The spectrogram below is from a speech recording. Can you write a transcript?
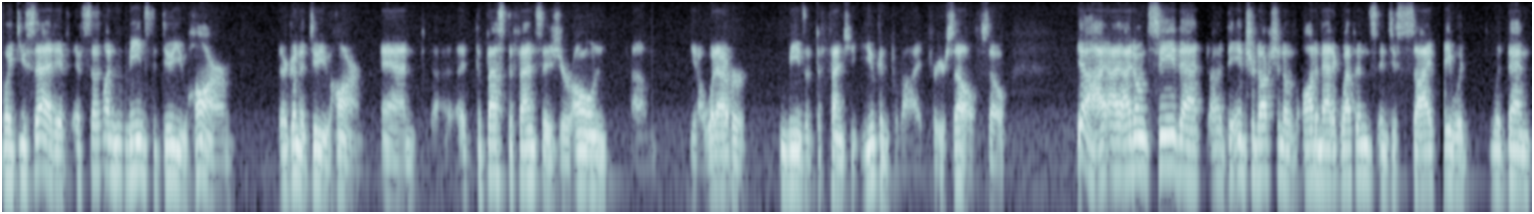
like you said, if, if someone means to do you harm, they're going to do you harm. And uh, the best defense is your own, um, you know, whatever means of defense you, you, can provide for yourself. So, yeah, I, I don't see that uh, the introduction of automatic weapons into society would would then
